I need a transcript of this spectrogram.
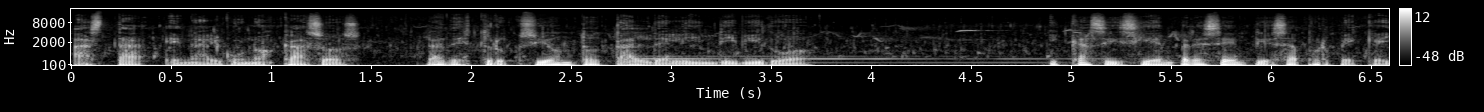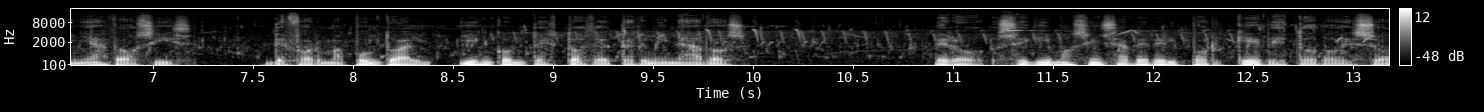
hasta, en algunos casos, la destrucción total del individuo. Y casi siempre se empieza por pequeñas dosis, de forma puntual y en contextos determinados, pero seguimos sin saber el porqué de todo eso.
